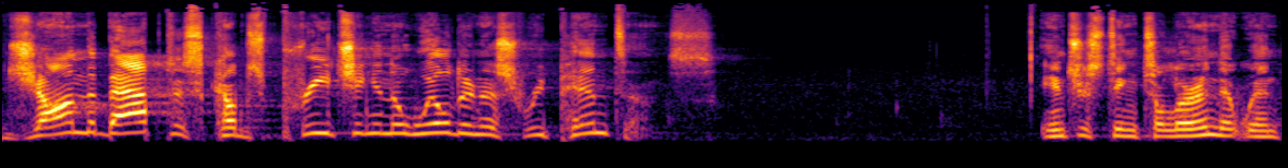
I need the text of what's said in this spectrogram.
John the Baptist comes preaching in the wilderness repentance. Interesting to learn that when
